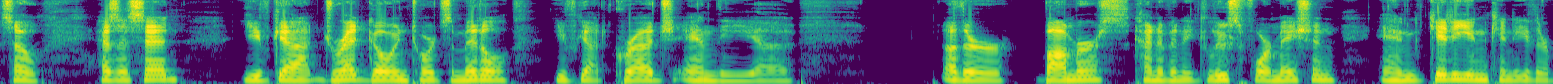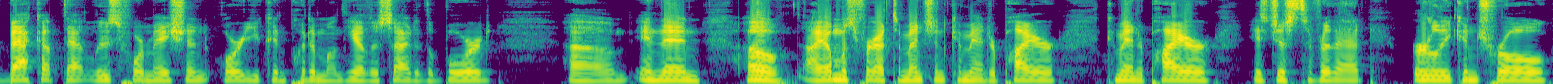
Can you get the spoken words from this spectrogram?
So, as I said, you've got Dread going towards the middle, you've got Grudge and the uh, other bombers kind of in a loose formation, and Gideon can either back up that loose formation or you can put him on the other side of the board. Um, and then, oh, I almost forgot to mention Commander Pyre. Commander Pyre is just for that early control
